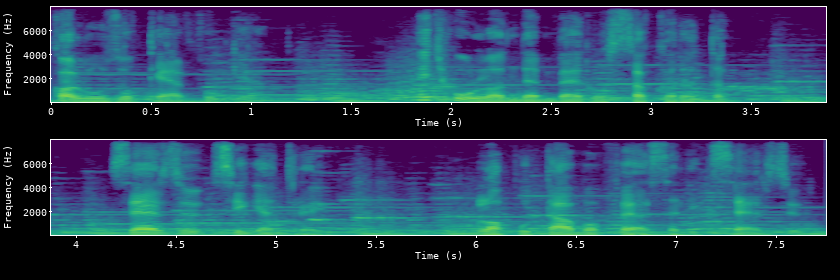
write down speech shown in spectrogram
Kalózok elfogják. Egy holland ember rossz akarata. Szerző szigetre jut. Laputába felszedik szerzőt.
